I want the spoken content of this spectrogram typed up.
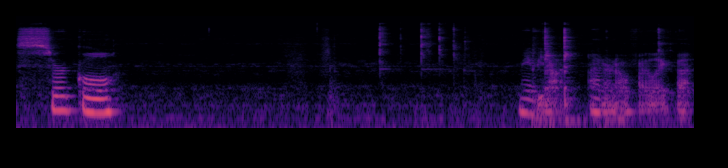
circle Maybe not. I don't know if I like that.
